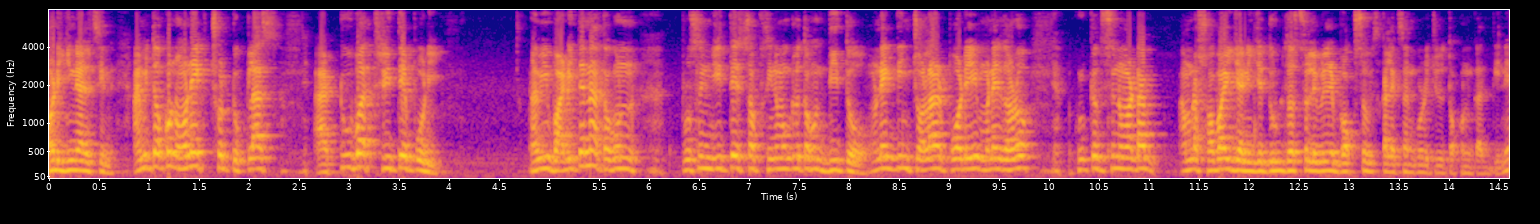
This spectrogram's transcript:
অরিজিনাল সিন আমি তখন অনেক ছোট্ট ক্লাস টু বা থ্রিতে পড়ি। আমি বাড়িতে না তখন প্রসেনজিতের সব সিনেমাগুলো তখন দিত। অনেক দিন চলার পরে মানে ধরো, কুরুক্ষেত্র সিনেমাটা আমরা সবাই জানি যে দুর্ধর্ষ লেভেলের বক্স অফিস কালেকশন করেছিল তখনকার দিনে।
